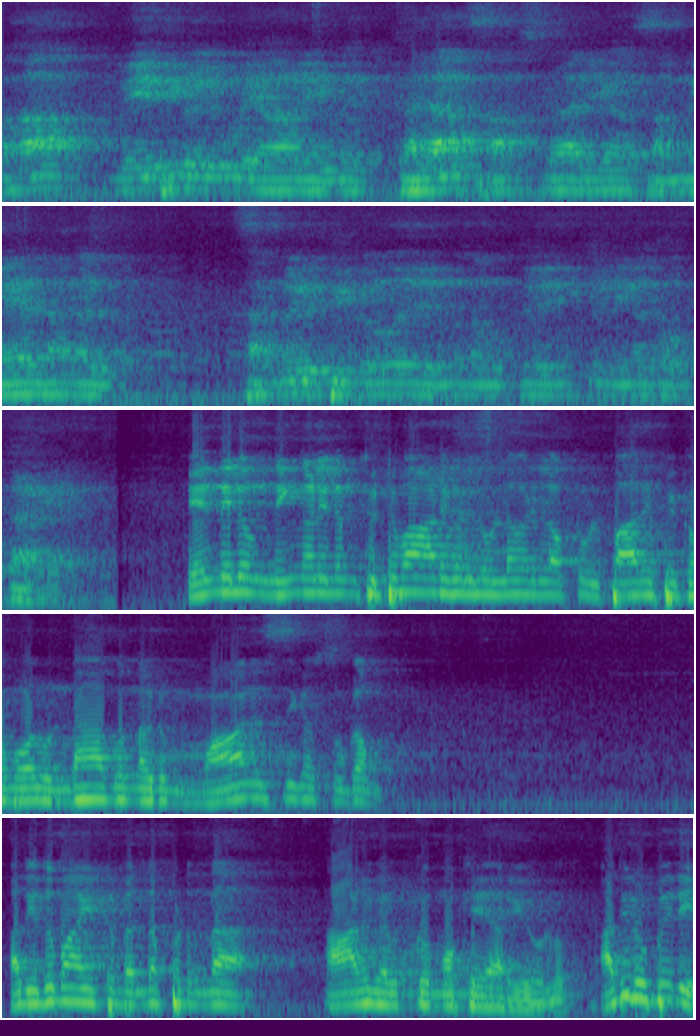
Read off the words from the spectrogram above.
മഹാവേദികളിലൂടെയാണ് ഇന്ന് കലാ സാംസ്കാരിക സമ്മേളനങ്ങൾ സംഘടിപ്പിക്കുന്നത് എന്ന് നമുക്ക് എനിക്കും നിങ്ങൾക്കൊക്കെ അറിയാം. എന്നിലും നിങ്ങളിലും ചുറ്റുപാടുകളിലുള്ളവരിലൊക്കെ ഉൽപ്പാദിപ്പിക്കുമ്പോൾ ഉണ്ടാകുന്ന ഒരു മാനസിക സുഖം. അത് ഇതുമായിട്ട് ബന്ധപ്പെടുന്ന ആളുകൾക്കും ഒക്കെ അറിയുള്ളൂ. അതിലുപരി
